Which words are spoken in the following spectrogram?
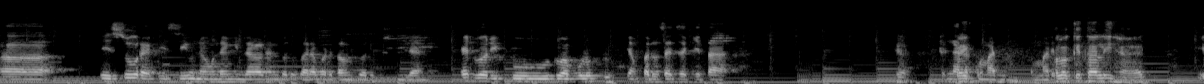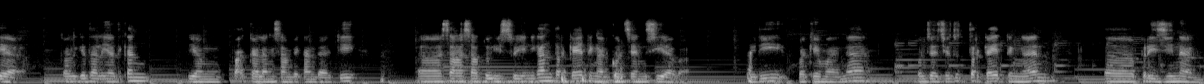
uh, isu revisi Undang-Undang Mineral dan Batubara pada tahun 2009 eh 2020 yang baru saja kita ya. dengar Baik. kemarin kemarin. Kalau kita lihat ya kalau kita lihat kan yang Pak Galang sampaikan tadi uh, salah satu isu ini kan terkait dengan konsensi ya Pak. Jadi bagaimana konsensi itu terkait dengan uh, perizinan.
